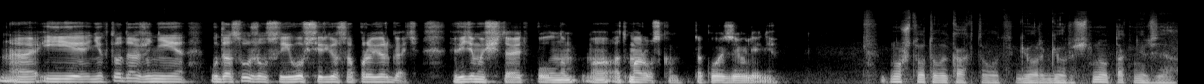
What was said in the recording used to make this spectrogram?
Э, и никто даже не удосужился его всерьез опровергать. Видимо, считают полным э, отморозком такое заявление. Ну, что-то вы как-то вот, Георгий Георгиевич, ну, так нельзя.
